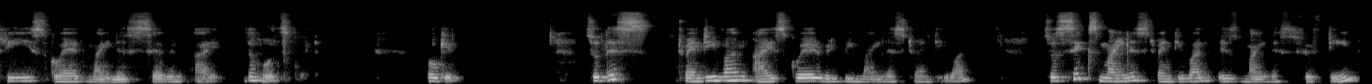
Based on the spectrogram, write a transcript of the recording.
3 squared minus 7i, the whole squared. Okay, so this 21i squared will be minus 21. So 6 minus 21 is minus 15.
